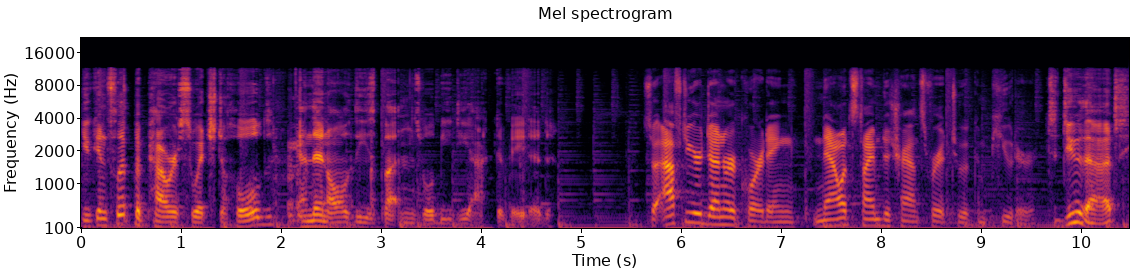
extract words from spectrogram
you can flip the power switch to hold and then all of these buttons will be deactivated. So after you're done recording, now it's time to transfer it to a computer. To do that,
